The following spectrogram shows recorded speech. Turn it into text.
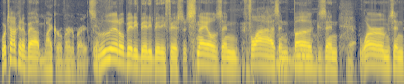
We're talking about Macroinvertebrates. little bitty bitty bitty fish, snails and flies and mm-hmm. bugs and Yeah. worms, and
